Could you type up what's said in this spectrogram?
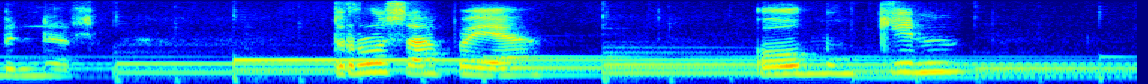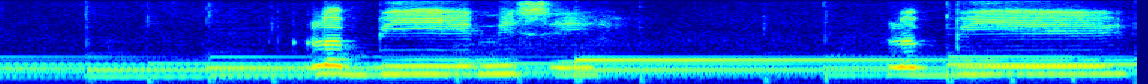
Bener. Terus apa ya? Oh mungkin lebih ini sih lebih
